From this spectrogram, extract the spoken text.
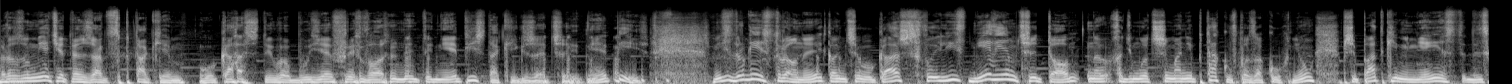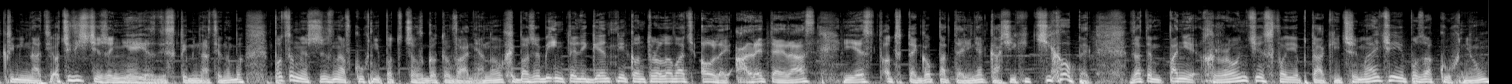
Rozumiecie ten żart z ptakiem? Łukasz, ty łobuzie frywolny, ty nie pisz takich rzeczy, nie pisz. I z drugiej strony, kończy Łukasz, swój list, nie wiem czy to, no, chodzi mu o trzymanie ptaków poza kuchnią, przypadkiem nie jest dyskryminacja. Oczywiście, że nie jest dyskryminacja, no bo po co mężczyzna w kuchni podczas gotowania? No chyba, żeby inteligentnie kontrolować olej, ale teraz jest od tego patelnia Kasich i Cichopek. Zatem, panie, chroncie swoje ptaki, trzymajcie je poza kuchnią.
